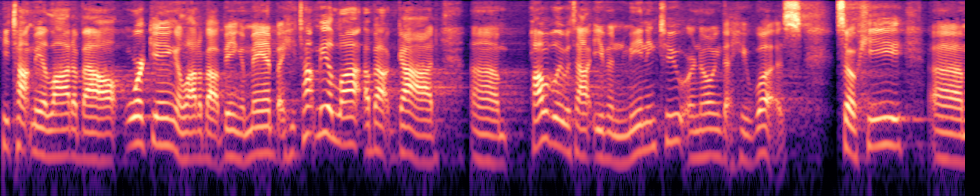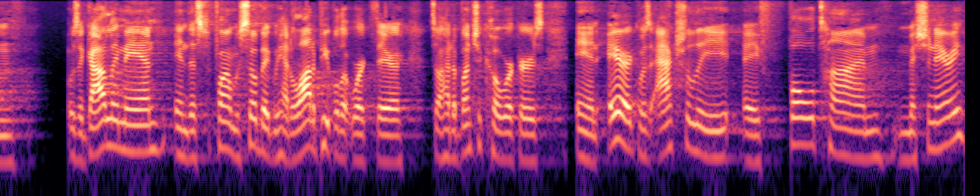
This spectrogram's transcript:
He taught me a lot about working, a lot about being a man, but he taught me a lot about God, um, probably without even meaning to or knowing that he was. So he um, was a godly man, and this farm was so big, we had a lot of people that worked there. So I had a bunch of coworkers, and Eric was actually a full time missionary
